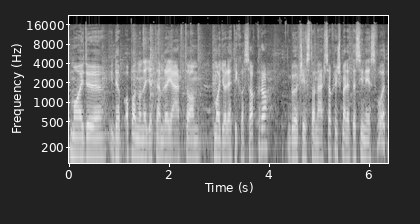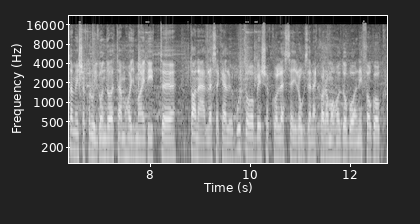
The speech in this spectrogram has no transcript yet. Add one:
majd ö, ide a Pannon Egyetemre jártam magyar etika szakra, bölcsész tanár szakra, és mellette színész voltam, és akkor úgy gondoltam, hogy majd itt ö, tanár leszek előbb-utóbb, és akkor lesz egy rockzenekarom, ahol dobolni fogok.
